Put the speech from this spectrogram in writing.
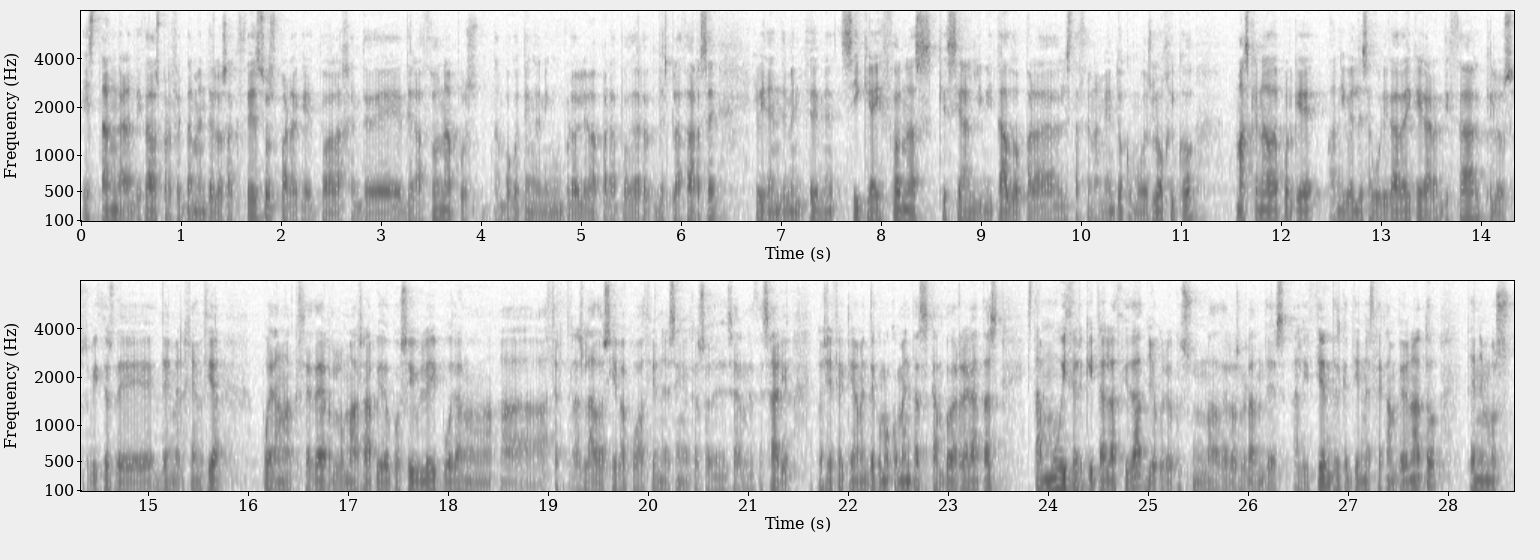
Están garantizados perfectamente los accesos para que toda la gente de, la zona pues, tampoco tenga ningún problema para poder desplazarse. Evidentemente, sí que hay zonas que se han limitado para el estacionamiento, como es lógico, más que nada porque a nivel de seguridad hay que garantizar que los servicios de, emergencia puedan acceder lo más rápido posible y puedan hacer traslados y evacuaciones en el caso de ser necesario. Pero sí, efectivamente, como comentas, el campo de regatas está muy cerquita de la ciudad. Yo creo que es uno de los grandes alicientes que tiene este campeonato. Tenemos,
